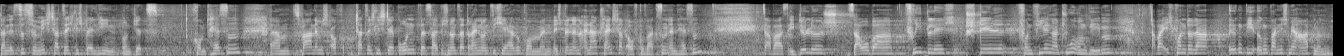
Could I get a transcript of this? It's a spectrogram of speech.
dann ist es für mich tatsächlich Berlin. Und jetzt kommt Hessen. Ähm, es war nämlich auch tatsächlich der Grund, weshalb ich 1993 hierher gekommen bin. Ich bin in einer Kleinstadt aufgewachsen in Hessen. Da war es idyllisch, sauber, friedlich, still, von viel Natur umgeben. Aber ich konnte da irgendwie irgendwann nicht mehr atmen.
